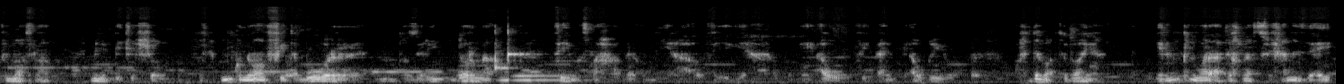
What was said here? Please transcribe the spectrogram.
في المواصلات من البيت للشغل. ممكن نقف في طابور منتظرين دورنا في مصلحة بنقضيها أو في جهة أو في بنك أو غيره. كل ده وقت ضايع. يعني ممكن ورقة تخلص في خمس دقايق.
